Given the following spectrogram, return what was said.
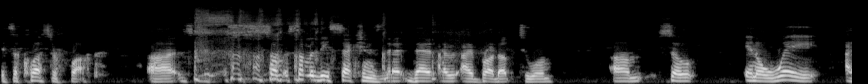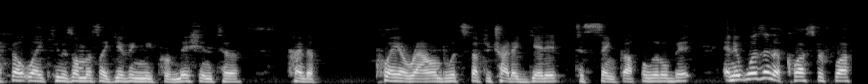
It's a clusterfuck. Uh, some, some of these sections that, that I, I brought up to him. Um, so in a way, I felt like he was almost like giving me permission to kind of play around with stuff to try to get it to sync up a little bit. And it wasn't a clusterfuck,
